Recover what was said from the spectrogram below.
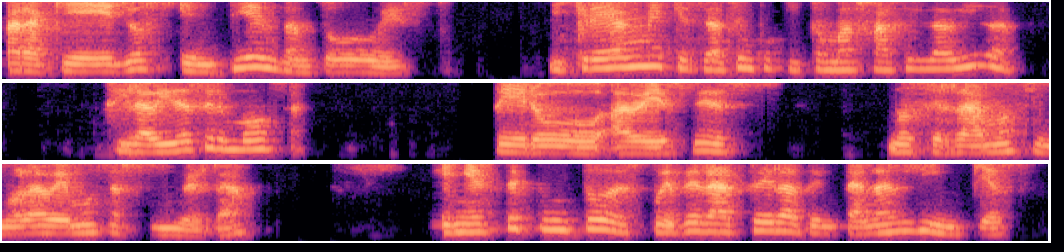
para que ellos entiendan todo esto. Y créanme que se hace un poquito más fácil la vida. Si la vida es hermosa, pero a veces nos cerramos y no la vemos así, ¿verdad? En este punto, después del arte de las ventanas limpias,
